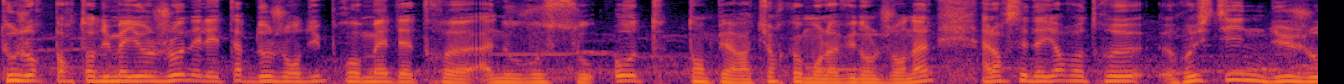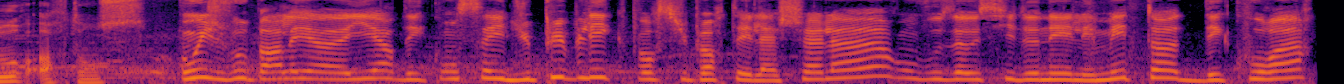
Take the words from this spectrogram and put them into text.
toujours porteur du maillot jaune. Et l'étape d'aujourd'hui promet d'être euh, à nouveau sous haute température, comme on l'a vu dans le journal. Alors c'est d'ailleurs votre rustine du jour, Hortense. Oui, je vous parlais hier des conseils du public pour supporter la chaleur. On vous a aussi donné les méthodes des coureurs.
